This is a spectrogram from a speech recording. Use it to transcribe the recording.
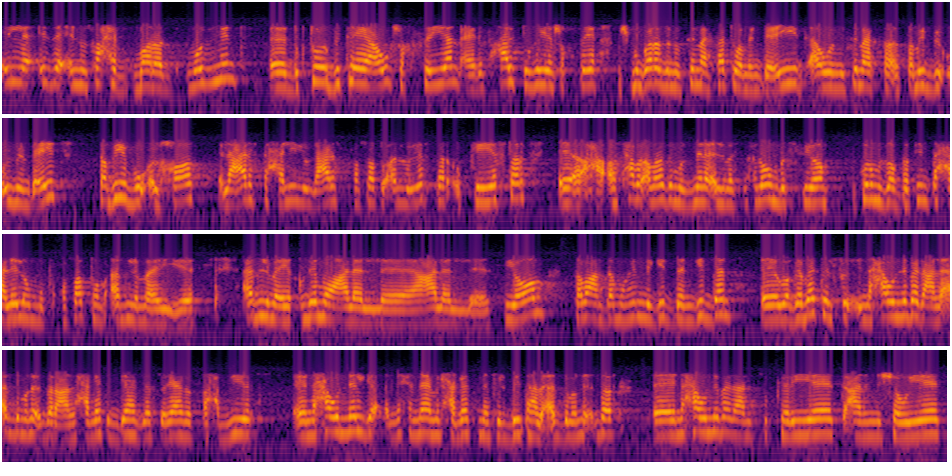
إلا إذا إنه صاحب مرض مزمن الدكتور بتاعه شخصيا عرف حالته هي شخصية مش مجرد إنه سمع فتوى من بعيد أو إنه سمع الطبيب بيقول من بعيد طبيبه الخاص اللي عارف تحاليله اللي عارف فحوصاته قال له يفطر أوكي يفطر. أصحاب الأمراض المزمنة اللي مسموح لهم بالصيام يكونوا مظبطين تحاليلهم وفحوصاتهم قبل ما ي... قبل ما يقدموا على ال... على الصيام. طبعا ده مهم جدا جدا. وجبات الف... نحاول نبعد على قد ما نقدر عن الحاجات الجاهزة سريعة التحضير نحاول نلجأ إن إحنا نعمل حاجاتنا في البيت على قد ما نقدر. نحاول نبعد عن السكريات عن النشويات.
